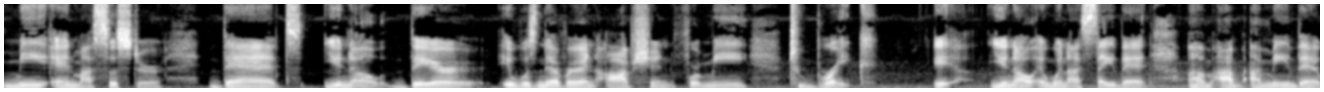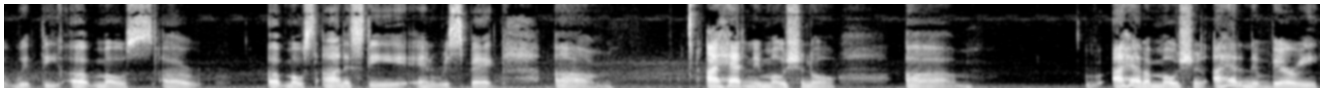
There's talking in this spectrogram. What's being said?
me and my sister that you know there it was never an option for me to break. It you know and when i say that um, I, I mean that with the utmost uh, utmost honesty and respect um, i had an emotional um, I had emotion. I had a very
